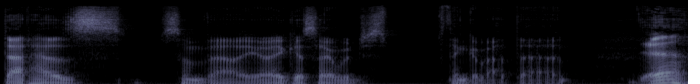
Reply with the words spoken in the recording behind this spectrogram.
that has some value. I guess I would just think about that Yeah.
